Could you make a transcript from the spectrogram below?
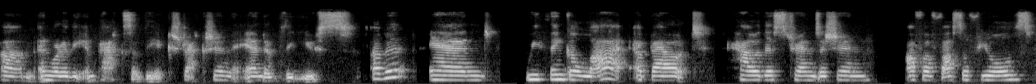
um, and what are the impacts of the extraction and of the use of it. And we think a lot about how this transition off of fossil fuels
